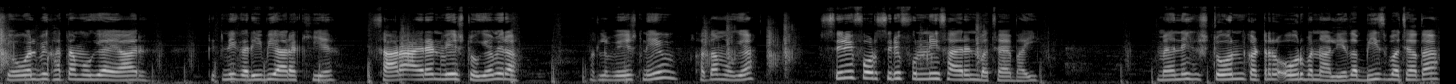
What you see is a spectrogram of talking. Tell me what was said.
शोवल भी ख़त्म हो गया यार। कितनी गरीबी आ रखी है। सारा आयरन वेस्ट हो गया मेरा। मतलब वेस्ट नहीं, ख़त्म हो गया। सिर्फ़ और सिर्फ़ उन्नीस आयरन बचा है भाई। मैंने एक स्टोन कटर और बना लिया था, बीस बचा था।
